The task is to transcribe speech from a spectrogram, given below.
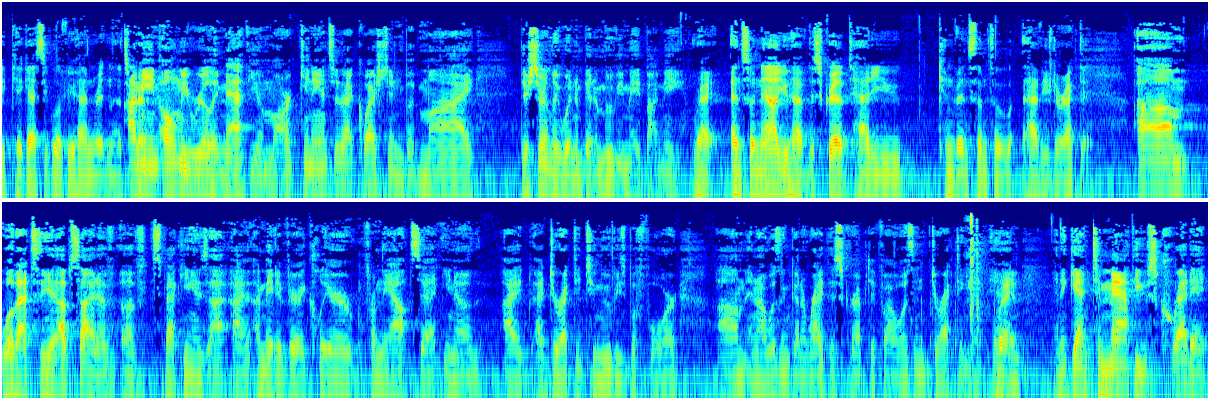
a Kick Ass sequel if you hadn't written that Script? I mean, only really Matthew and Mark can answer that question, but my there certainly wouldn't have been a movie made by me. right. And so now you have the script. How do you convince them to have you direct it? Um, well, that's the upside of, of specking is I, I, made it very clear from the outset. You know, I, I directed two movies before, um, and I wasn't going to write the script if I wasn't directing it. And, Right. And again, to Matthew's credit,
